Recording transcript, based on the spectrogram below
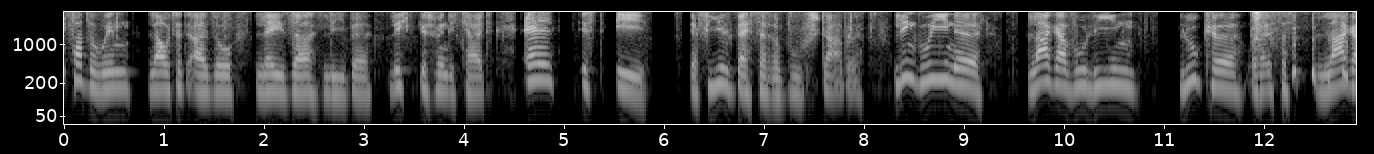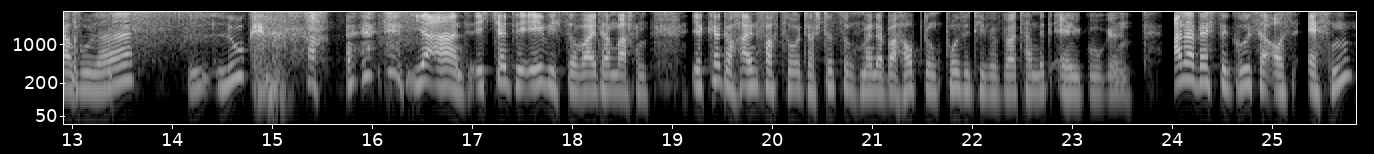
for the win lautet also Laser, Liebe, Lichtgeschwindigkeit. L ist E, der viel bessere Buchstabe. Linguine, Lagavulin, Luke, oder ist das Lagavulin? Luke? Ihr ahnt, ich könnte ewig so weitermachen. Ihr könnt auch einfach zur Unterstützung meiner Behauptung positive Wörter mit L googeln. Allerbeste Grüße aus Essen.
